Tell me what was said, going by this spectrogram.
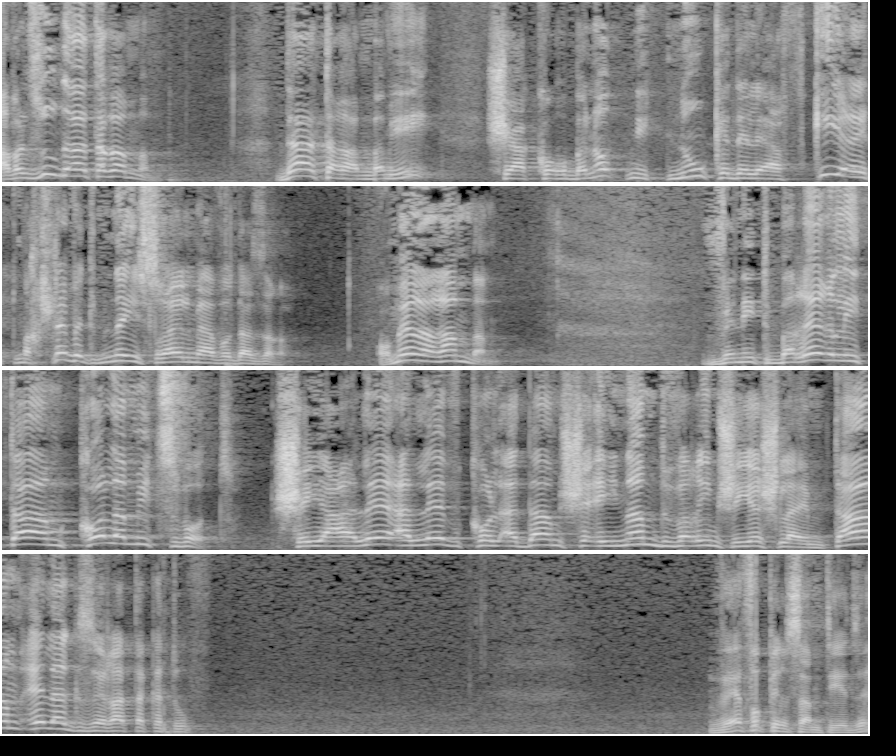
אבל זו דעת הרמב"ם. דעת הרמב"ם היא שהקורבנות ניתנו כדי להפקיע את מחשבת בני ישראל מעבודה זרה. אומר הרמב"ם, ונתברר לי טעם כל המצוות שיעלה על לב כל אדם שאינם דברים שיש להם טעם, אלא גזירת הכתוב. ואיפה פרסמתי את זה?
